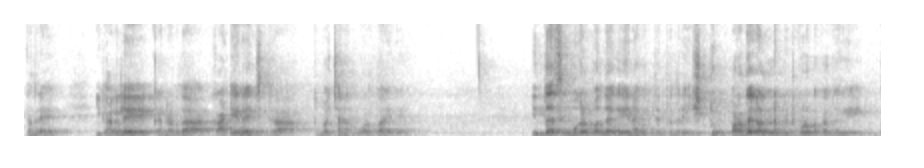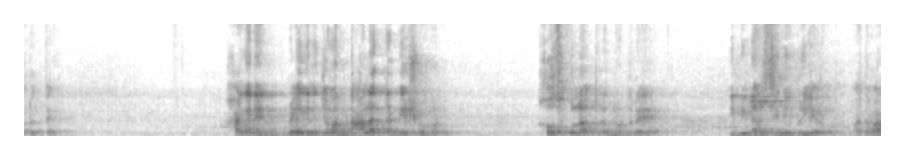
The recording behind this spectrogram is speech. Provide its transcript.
ಯಾಕಂದರೆ ಈಗಾಗಲೇ ಕನ್ನಡದ ಕಾಟೇರ ಚಿತ್ರ ತುಂಬ ಚೆನ್ನಾಗಿ ಓಡ್ತಾ ಇದೆ. ಇಂಥ ಸಿನಿಮಾಗಳು ಬಂದಾಗ ಏನಾಗುತ್ತೆ ಅಂತಂದರೆ ಇಷ್ಟು ಪರದೆಗಳನ್ನು ಬಿಟ್ಕೊಡ್ಬೇಕಾಗಿ ಬರುತ್ತೆ. ಹಾಗೆಯೇ ಬೆಳಗಿನ ಜಾವ ನಾಲ್ಕು ಗಂಟೆಯ ಶೋಗಳು. ಹೌಸ್ಫುಲ್ ಆಗ್ತಿರೋದು ನೋಡಿದ್ರೆ ಇಲ್ಲಿನ ಸಿನಿಪ್ರಿಯರು ಅಥವಾ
